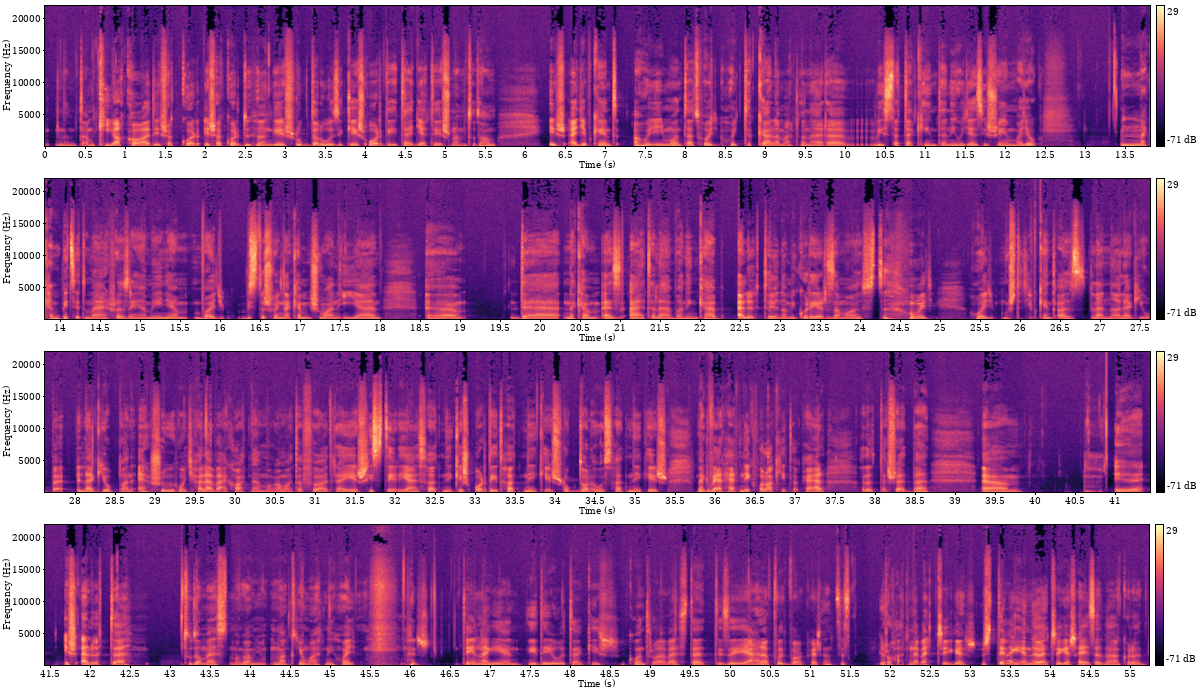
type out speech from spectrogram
nem tudom, kiakad, és akkor, és akkor dühöng, és rugdalózik, és ordít egyet, és nem tudom. És egyébként, ahogy így mondtad, hogy, hogy tök kellemetlen erre visszatekinteni, hogy ez is én vagyok, nekem picit más az élményem, vagy biztos, hogy nekem is van ilyen, de nekem ez általában inkább előtte jön, amikor érzem azt, hogy, hogy most egyébként az lenne a legjobb, legjobban eső, hogyha levághatnám magamat a földre, és hisztériázhatnék, és ordíthatnék, és rugdolózhatnék, és megverhetnék valakit akár adott esetben. Um, és előtte tudom ezt magamnak nyomatni, hogy tényleg ilyen idióta kis kontrollvesztett izé, állapotba akarsz, ez rohadt nevetséges. És tényleg ilyen nevetséges helyzetben akarod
